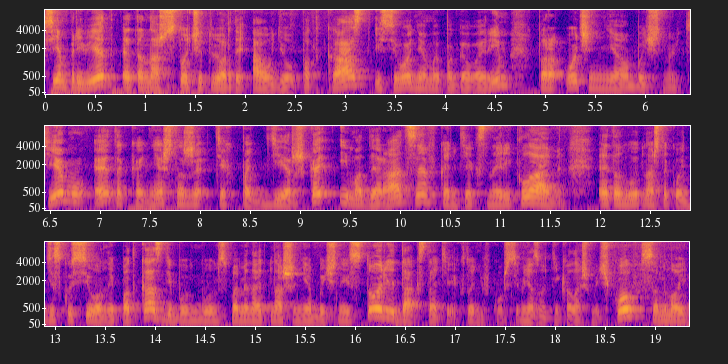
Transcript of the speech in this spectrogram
Всем привет! Это наш 104-й аудиоподкаст, и сегодня мы поговорим про очень необычную тему. Это, конечно же, техподдержка и модерация в контекстной рекламе. Это будет наш такой дискуссионный подкаст, где мы будем вспоминать наши необычные истории. Да, кстати, кто не в курсе, меня зовут Николай Шмычков, со мной...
